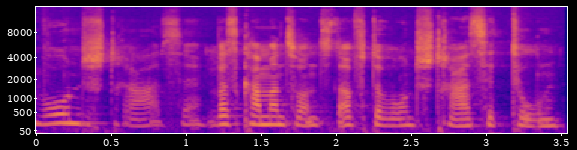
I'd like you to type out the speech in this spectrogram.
Wohnstraße? Was kann man sonst auf der Wohnstraße tun?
